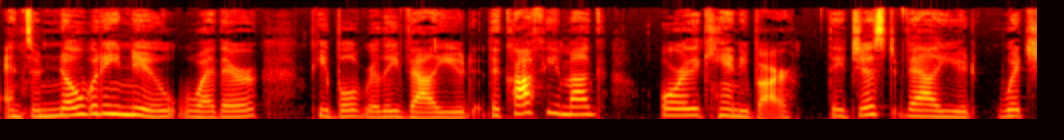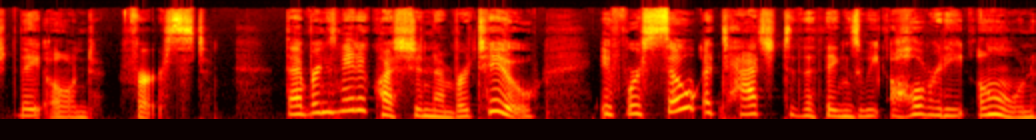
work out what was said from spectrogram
And so nobody knew whether people really valued the coffee mug or the candy bar. They just valued which they owned first. That brings me to question number two. If we're so attached to the things we already own,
